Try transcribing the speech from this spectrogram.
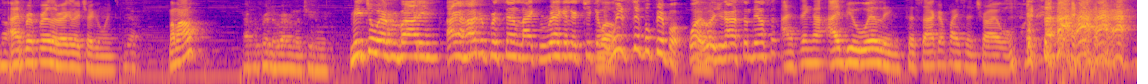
No. I prefer the regular chicken wings. yeah. Mama? I prefer the regular chicken wing. Me too, everybody. I 100% like regular chicken Well- with simple people. What? Well- what? You got something else? I think I- I'd be willing to sacrifice and try one more time.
